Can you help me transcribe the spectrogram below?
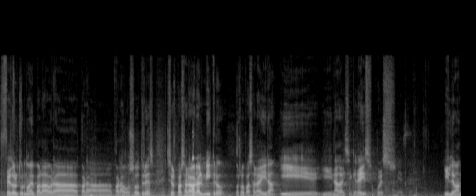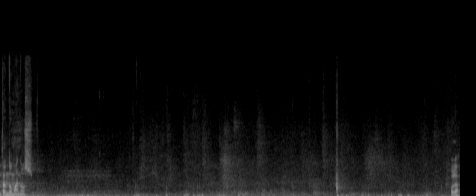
cedo el turno de palabra para, para, vosotros. Se os pasará ahora el micro, os lo pasará Ira y nada, y si queréis, pues ir levantando manos. Hola,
